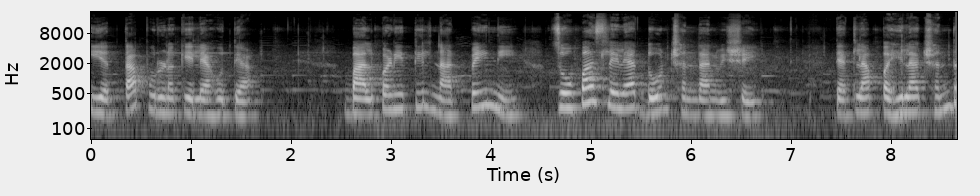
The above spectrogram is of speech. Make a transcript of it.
इयत्ता पूर्ण केल्या होत्या. बालपणीतील नातपईंनी जोपासलेल्या दोन छंदांविषयी. त्यातला पहिला छंद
